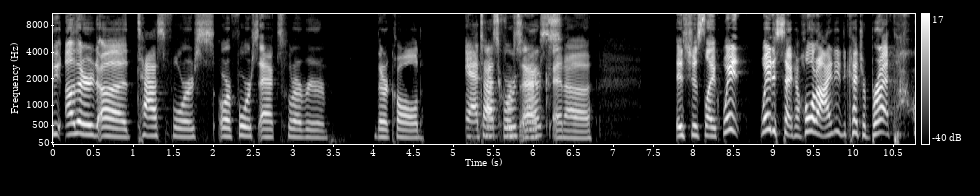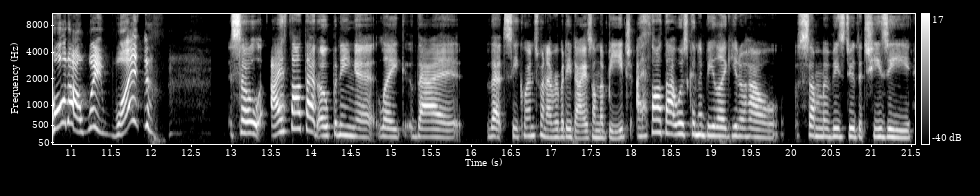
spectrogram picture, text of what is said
the other uh task force or Force X, whatever they're called, Yeah, Task Force X, and uh, it's just like wait. Wait a second. Hold on. I need to catch a breath. Hold on. Wait. What? So I thought that opening it like that that sequence when everybody dies on the beach, I thought that was going to be like, you know how some movies do the cheesy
